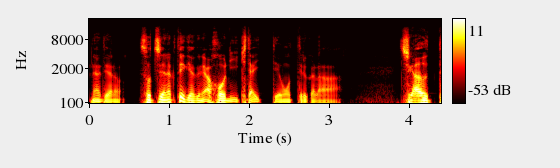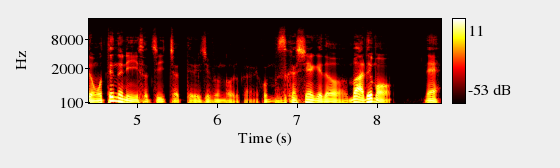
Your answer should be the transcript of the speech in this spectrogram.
なんていうの、そっちじゃなくて逆にアホに行きたいって思ってるから、違うって思ってんのにそっち行っちゃってる自分がおるからね、これ難しいんやけど、まあでも、ね、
